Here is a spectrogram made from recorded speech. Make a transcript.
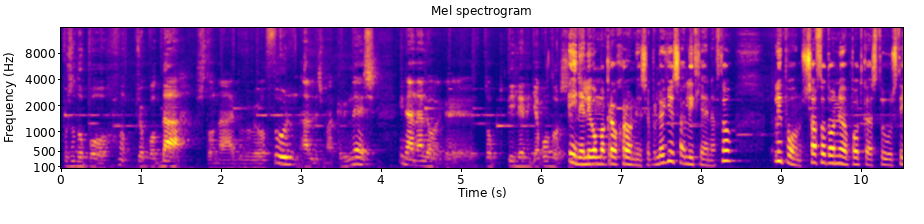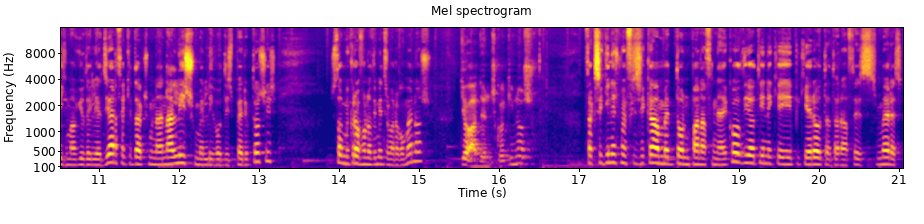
πώς να το πω, πιο κοντά στο να επιβεβαιωθούν, άλλες μακρινές. Είναι ανάλογα και το τι λένε και απόδοση. Είναι λίγο μακροχρόνιες επιλογές, αλήθεια είναι αυτό. Λοιπόν, σε αυτό το νέο podcast του στοίχημαβιού.gr θα κοιτάξουμε να αναλύσουμε λίγο τις περιπτώσεις. Στο μικρόφωνο Δημήτρης Μαργομένο. Και ο Αντώνης Κόκκινος. Θα ξεκινήσουμε φυσικά με τον Παναθηναϊκό, διότι είναι και η επικαιρότητα τώρα αυτές τις μέρες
